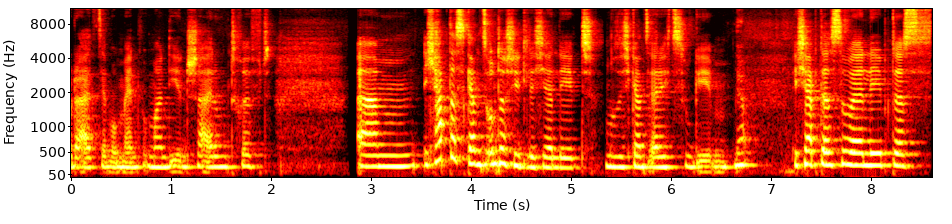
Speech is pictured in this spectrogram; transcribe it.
oder als der Moment, wo man die Entscheidung trifft. Ähm, ich habe das ganz unterschiedlich erlebt, muss ich ganz ehrlich zugeben. Ja. Ich habe das so erlebt, dass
